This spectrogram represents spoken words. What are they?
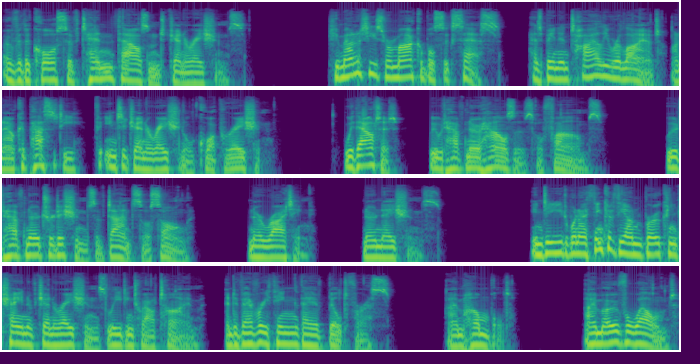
over the course of 10,000 generations. Humanity's remarkable success has been entirely reliant on our capacity for intergenerational cooperation. Without it, we would have no houses or farms. We would have no traditions of dance or song, no writing, no nations. Indeed, when I think of the unbroken chain of generations leading to our time, and of everything they have built for us, I am humbled. I am overwhelmed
